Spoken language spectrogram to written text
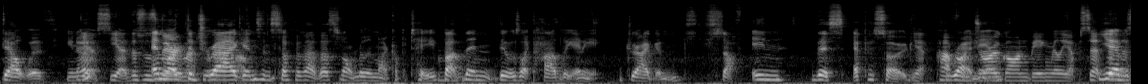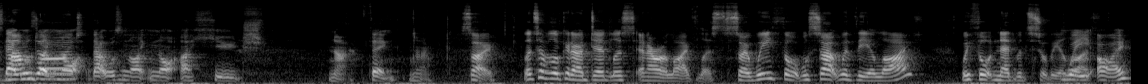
dealt with. You know. Mm-hmm. Yes, yeah, this was and like the dragons and stuff and that that's not really my cup of tea but then there was like hardly any dragon stuff in this episode Yeah, apart right from now. Drogon being really upset. yeah that but that was like not that was like not a huge no. thing No. So, let's have a look at our dead list and our alive list. So, we thought, we'll start with the alive. We thought Ned would still be alive. we i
